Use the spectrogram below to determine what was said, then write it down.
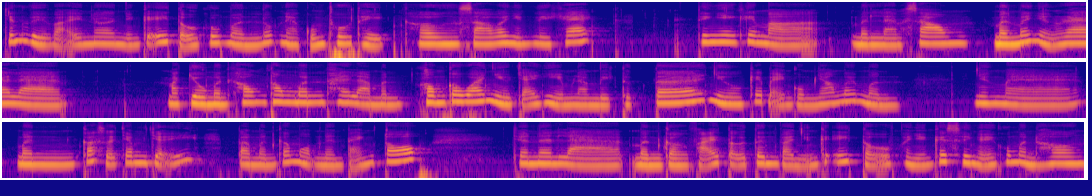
Chính vì vậy nên những cái ý tưởng của mình lúc nào cũng thua thiệt hơn so với những người khác tuy nhiên khi mà mình làm xong, mình mới nhận ra là mặc dù mình không thông minh hay là mình không có quá nhiều trải nghiệm làm việc thực tế như các bạn cùng nhóm với mình, nhưng mà mình có sự chăm chỉ và mình có một nền tảng tốt, cho nên là mình cần phải tự tin vào những cái ý tưởng và những cái suy nghĩ của mình hơn.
